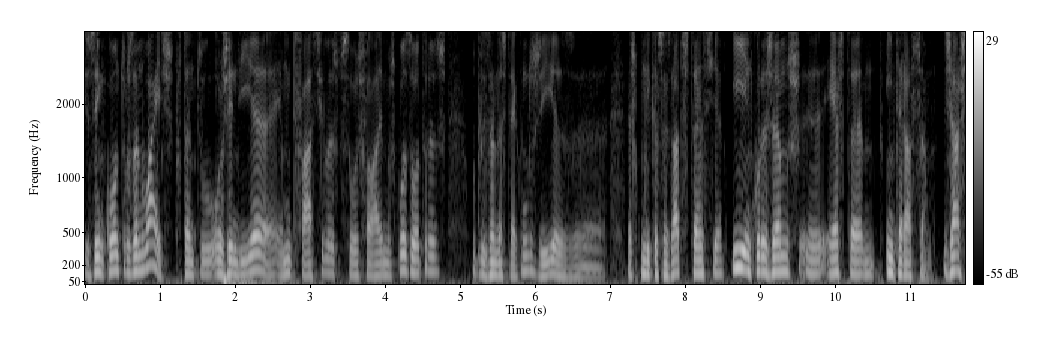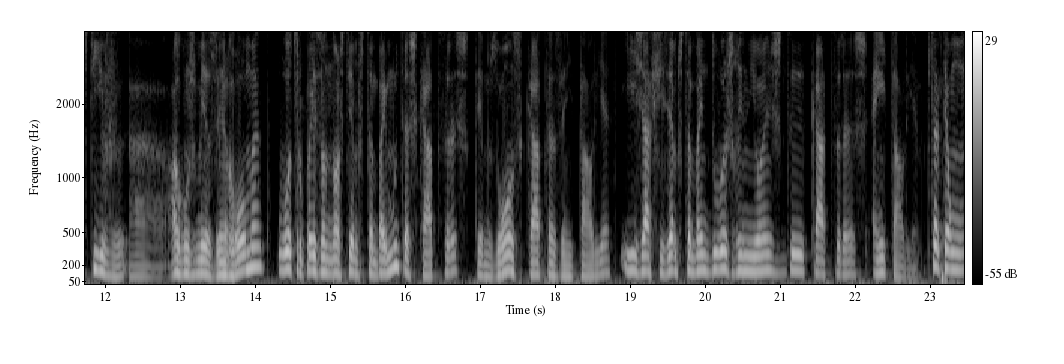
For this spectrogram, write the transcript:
eh, os encontros anuais. Portanto, hoje em dia é muito fácil as pessoas falarem umas com as outras, utilizando as tecnologias, as comunicações à distância e encorajamos esta interação. Já estive há alguns meses em Roma, o outro país onde nós temos também muitas cátedras, temos 11 cátedras em Itália e já fizemos também duas reuniões de cátedras em Itália. Portanto, é um,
